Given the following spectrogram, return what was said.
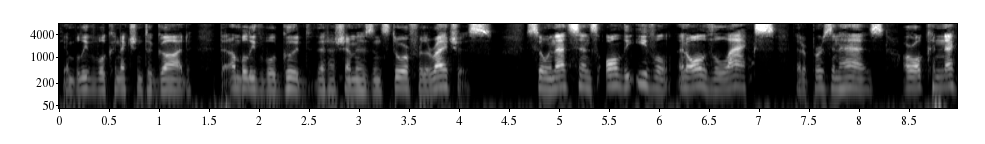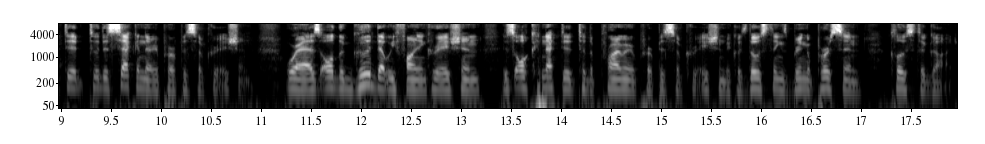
the unbelievable connection to God, that unbelievable good that Hashem has in store for the righteous. So in that sense, all the evil and all the lacks that a person has are all connected to the secondary purpose of creation. Whereas all the good that we find in creation is all connected to the primary purpose of creation because those things bring a person close to God.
